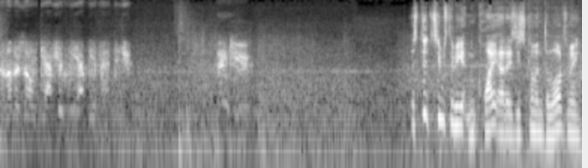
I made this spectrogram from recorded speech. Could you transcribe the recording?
Another zone captured. We have the advantage. Thank you. This dude seems to be getting quieter as he's coming towards me.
